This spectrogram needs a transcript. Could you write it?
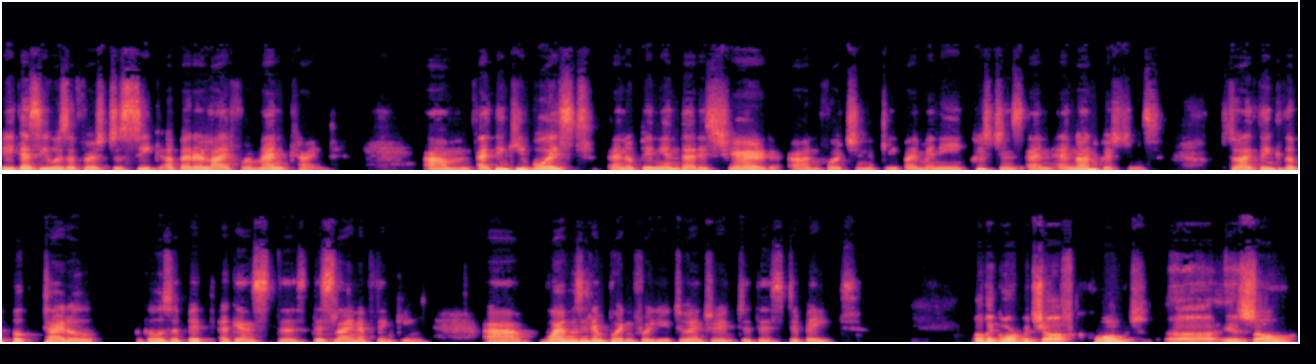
because he was the first to seek a better life for mankind um, I think he voiced an opinion that is shared, unfortunately, by many Christians and, and non Christians. So I think the book title goes a bit against the, this line of thinking. Uh, why was it important for you to enter into this debate? Well, the Gorbachev quote uh, is so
